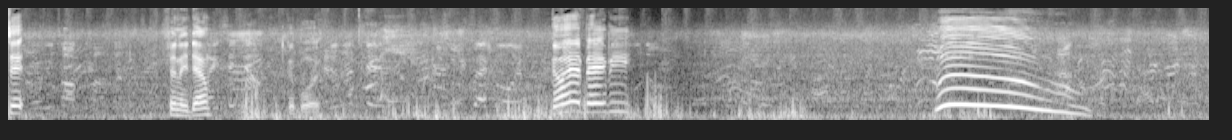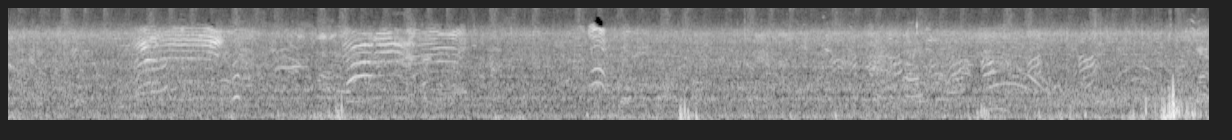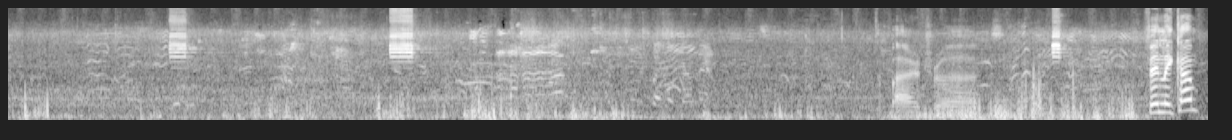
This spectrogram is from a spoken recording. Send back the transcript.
sit. Finley, down. Good boy. Go ahead, baby. Woo! Finley, come.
